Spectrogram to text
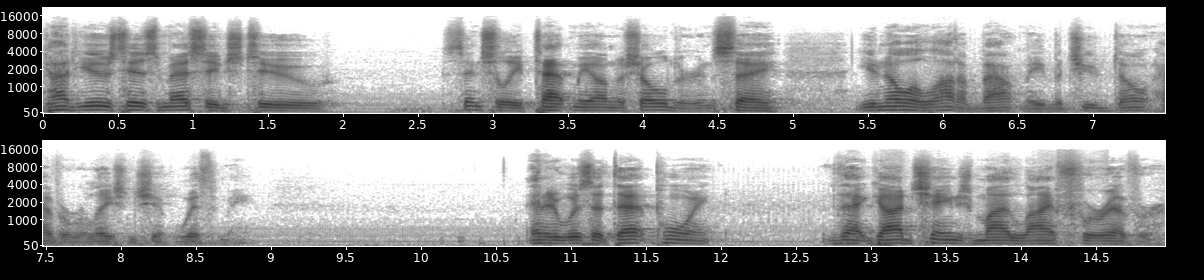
God used his message to essentially tap me on the shoulder and say, You know a lot about me, but you don't have a relationship with me. And it was at that point that God changed my life forever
